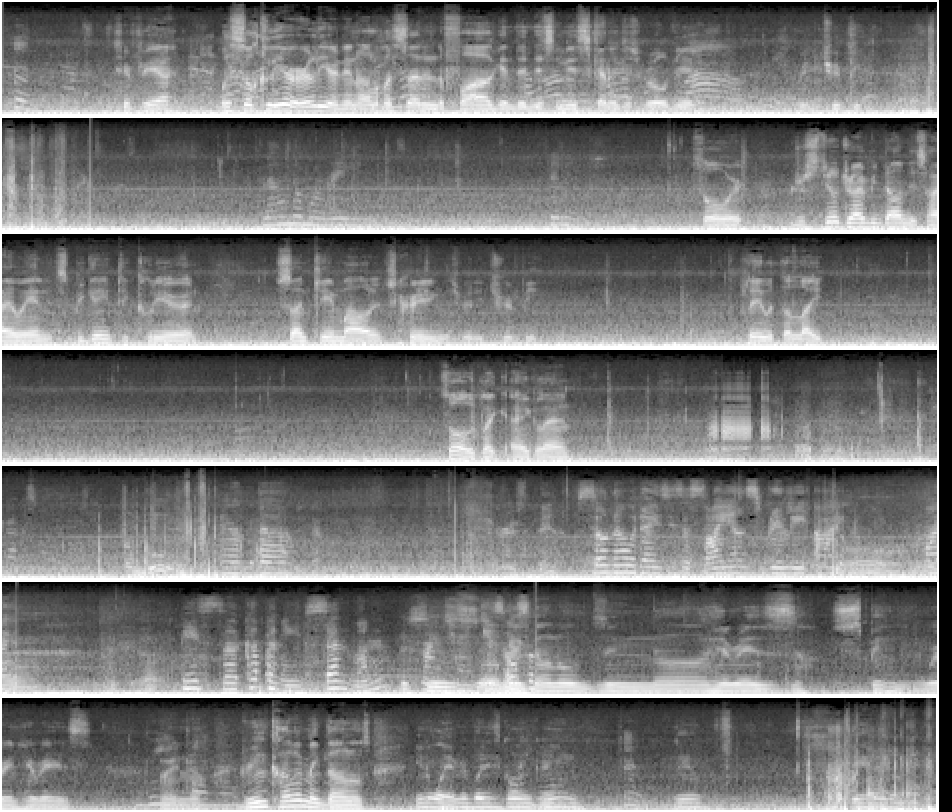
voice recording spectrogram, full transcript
Trippy. It was so clear earlier, and then all of a sudden the fog and then this mist kind of just rolled in. Wow. Really trippy. Now no more rain. Finish. So we're we're still driving down this highway and it's beginning to clear and sun came out. It's creating this really trippy play with the light. So all look like Agland. And uh, so nowadays is a science really. I Oh, My- yeah. this uh, company Sandeman This merchant is uh, also McDonald's in uh, Jerez, Spain. We're in Jerez right now. Green color McDonald's. You know why everybody's going green? Mm. Yeah. They had a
